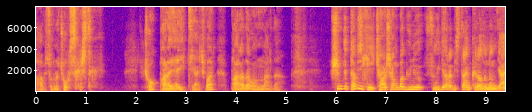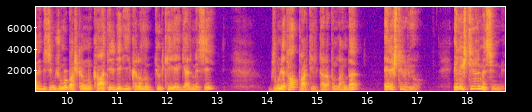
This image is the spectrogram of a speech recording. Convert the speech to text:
abi sonra çok sıkıştık. Çok paraya ihtiyaç var. Para da onlarda. Şimdi tabii ki çarşamba günü Suudi Arabistan kralının yani bizim Cumhurbaşkanının katil dediği kralın Türkiye'ye gelmesi Cumhuriyet Halk Partili tarafından da eleştiriliyor. Eleştirilmesin mi?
